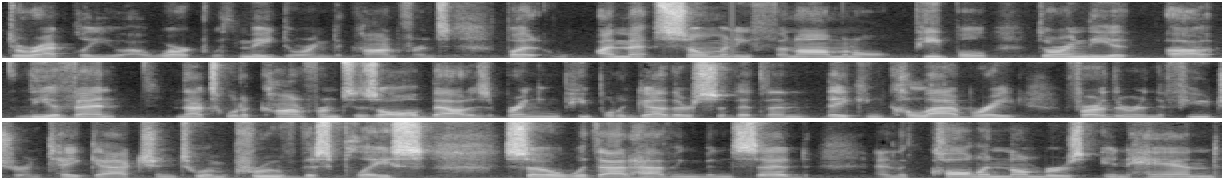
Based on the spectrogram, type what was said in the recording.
directly uh, worked with me during the conference. But I met so many phenomenal people during the the event and that's what a conference is all about is bringing people together so that then they can collaborate further in the future and take action to improve this place. So with that having been said and the call-in numbers in hand,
